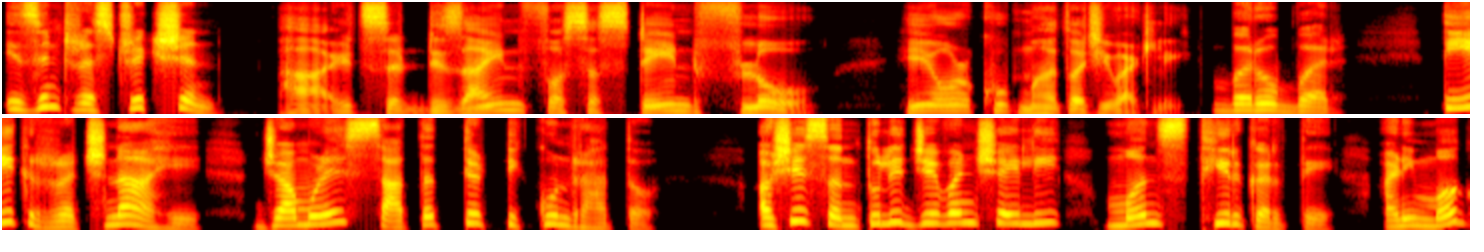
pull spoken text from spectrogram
इजंट रेस्ट्रिक्शन हा it's a design for sustained flow ही ओळ खूप महत्वाची वाटली. बरोबर. ती एक रचना आहे ज्यामुळे सातत्य टिकून राहतं. अशी संतुलित जीवनशैली मन स्थिर करते आणि मग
